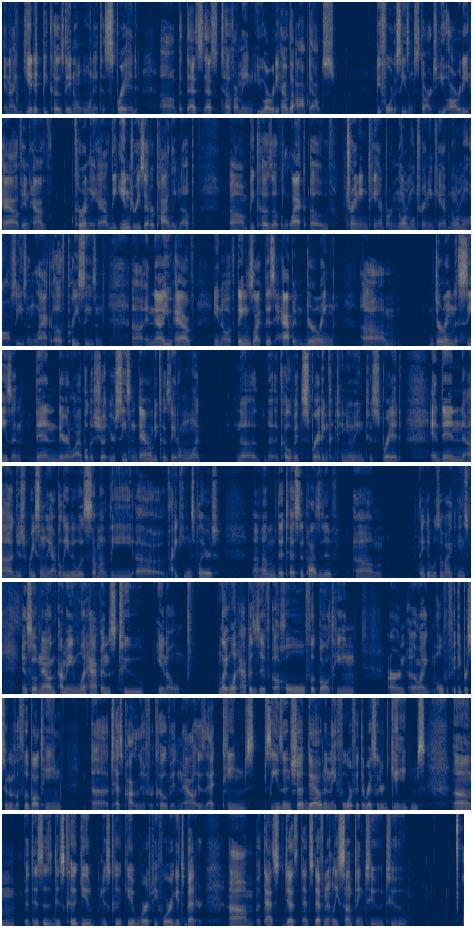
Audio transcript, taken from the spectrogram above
And I get it because they don't want it to spread. Uh, but that's that's tough. I mean, you already have the opt outs before the season starts. You already have and have currently have the injuries that are piling up um, because of lack of training camp or normal training camp, normal off season, lack of preseason, uh, and now you have, you know, if things like this happen during um, during the season, then they're liable to shut your season down because they don't want uh, the COVID spreading, continuing to spread. And then uh, just recently, I believe it was some of the uh, Vikings players um, that tested positive. Um, I think it was the Vikings. And so now, I mean, what happens to, you know, like what happens if a whole football team or uh, like over 50% of the football team uh, test positive for COVID? Now, is that team's season shut down and they forfeit the rest of their games. Um, but this is this could get this could get worse before it gets better. Um, but that's just that's definitely something to to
